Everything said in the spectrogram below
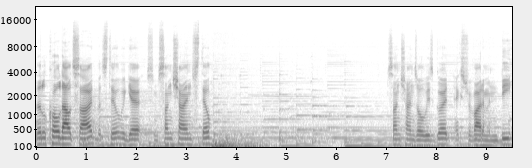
Little cold outside, but still we get some sunshine still. Sunshine's always good, extra vitamin D.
